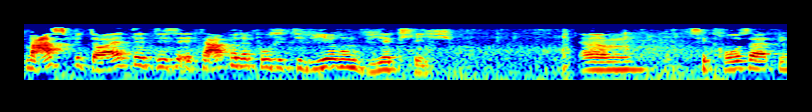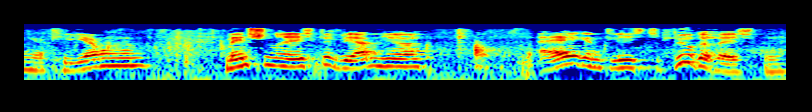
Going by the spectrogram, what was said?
was bedeutet diese Etappe der Positivierung wirklich? Ähm, diese großartigen Erklärungen. Menschenrechte werden hier eigentlich zu Bürgerrechten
